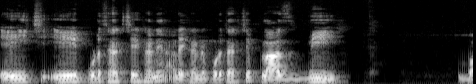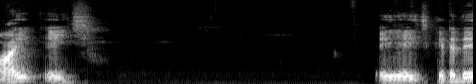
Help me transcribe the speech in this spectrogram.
H, A পড়ে থাকছে এখানে, আর এখানে পড়ে থাকছে প্লাস বি বাই এইচ। এই এইচ কেটে দে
